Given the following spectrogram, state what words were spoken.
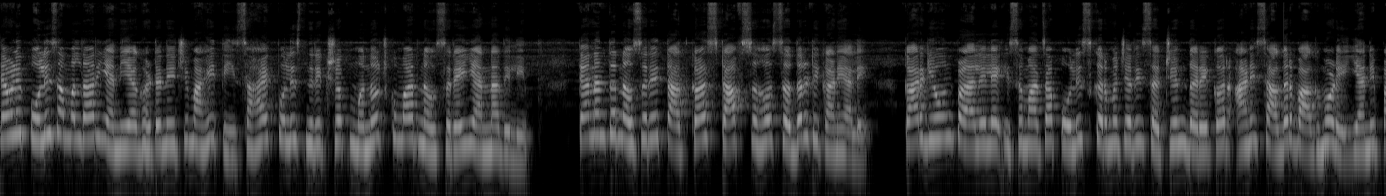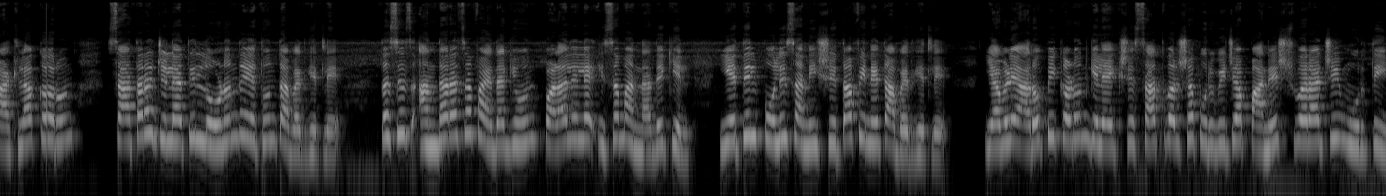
त्यावेळी पोलीस अंमलदार यांनी या घटनेची माहिती सहाय्यक पोलीस निरीक्षक मनोज कुमार नवसरे यांना दिली. त्यानंतर नवसरे तात्काळ स्टाफसह सदर ठिकाणी आले. कार घेऊन पळालेल्या इसमाचा पोलीस कर्मचारी सचिन दरेकर आणि सागर वाघमोडे यांनी पाठलाग करून सातारा जिल्ह्यातील लोणंद येथून ताब्यात घेतले. तसेच अंधाराचा फायदा घेऊन पळालेल्या इसमांना देखील येथील पोलिसांनी शिताफीने ताब्यात घेतले. यावेळी आरोपीकडून गेल्या एकशे सात वर्षापूर्वीच्या पानेश्वराची मूर्ती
